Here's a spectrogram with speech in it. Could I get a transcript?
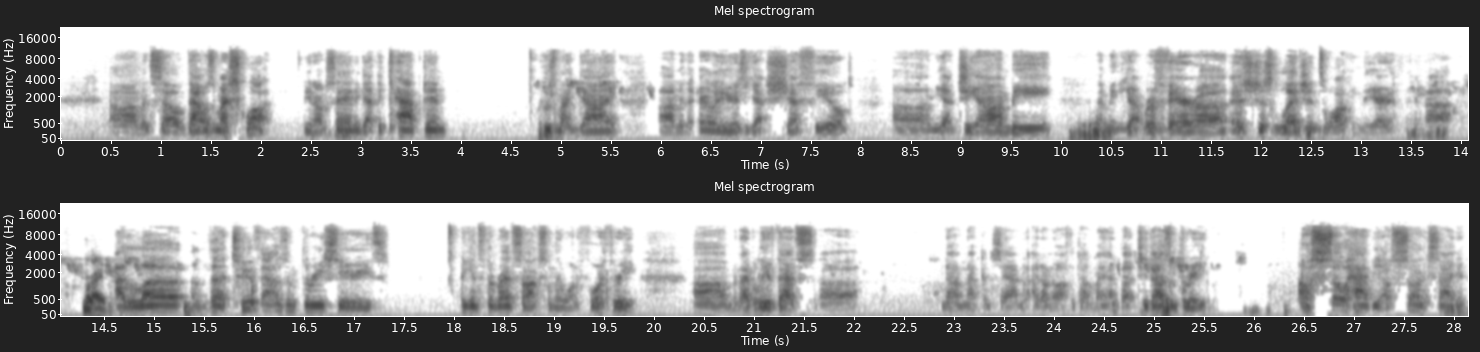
Um, and so that was my squad. You know what I'm saying? You got the captain, who's my guy. Um, in the early years, you got Sheffield, um, you got Giambi. I mean, you got Rivera. It's just legends walking the earth. And uh, Right. I love the 2003 series. against the Red Sox when they won four three, um, and I believe that's uh, no, I'm not going to say I'm, I do not know off the top of my head, but 2003. I was so happy. I was so excited.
